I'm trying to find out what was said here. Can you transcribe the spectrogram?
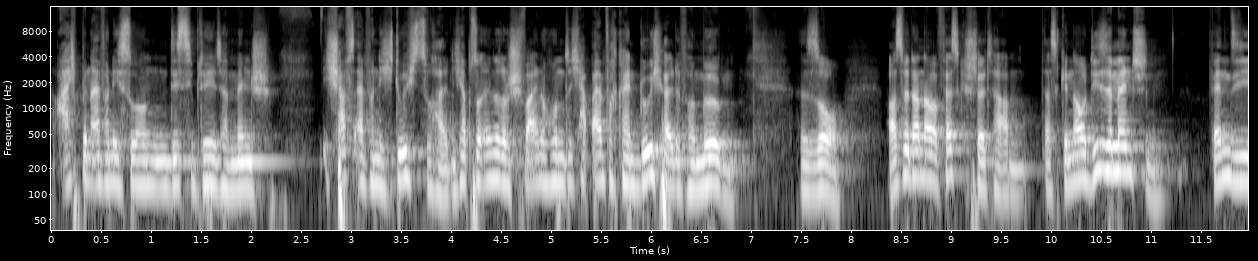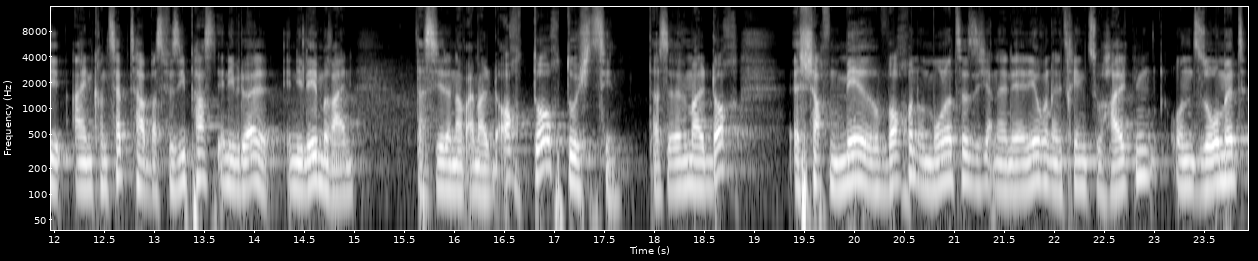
ah, ich bin einfach nicht so ein disziplinierter Mensch. Ich schaff's einfach nicht durchzuhalten. Ich habe so einen inneren Schweinehund, ich habe einfach kein Durchhaltevermögen. So, was wir dann aber festgestellt haben, dass genau diese Menschen, wenn sie ein Konzept haben, was für sie passt, individuell in ihr Leben rein, dass sie dann auf einmal doch, doch durchziehen. Dass sie mal doch es schaffen, mehrere Wochen und Monate sich an eine Ernährung, an ein Training zu halten und somit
